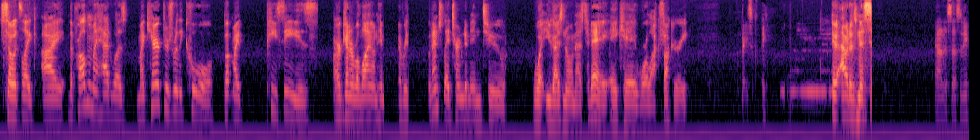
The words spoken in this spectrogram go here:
So it's like I the problem I had was my character's really cool, but my PCs are gonna rely on him everything. Eventually I turned him into what you guys know him as today, aka Warlock Fuckery. Basically, Out of necessity out of necessity.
